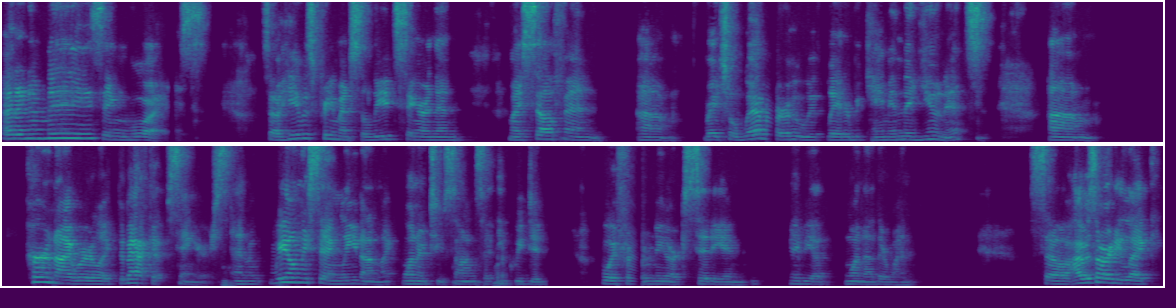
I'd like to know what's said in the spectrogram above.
had an amazing voice. So he was pretty much the lead singer. And then myself and um, Rachel Weber, who later became in the units, um, her and I were like the backup singers. And we only sang lead on like one or two songs. I think we did Boy from New York City and maybe a, one other one. So I was already like,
